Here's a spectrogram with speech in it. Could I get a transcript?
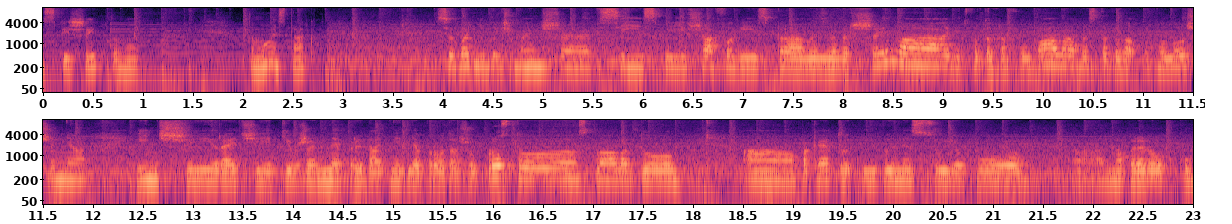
спішить, тому, тому ось так. Сьогодні більш-менш всі свої шафові справи завершила, відфотографувала, виставила оголошення, інші речі, які вже не придатні для продажу, просто склала до а, пакету і винесу його а, на переробку.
